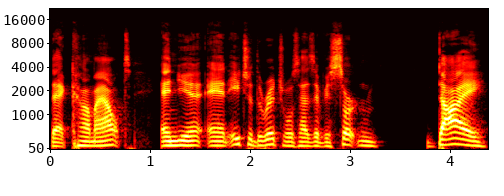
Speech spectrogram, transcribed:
that come out, and you and each of the rituals has a certain die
